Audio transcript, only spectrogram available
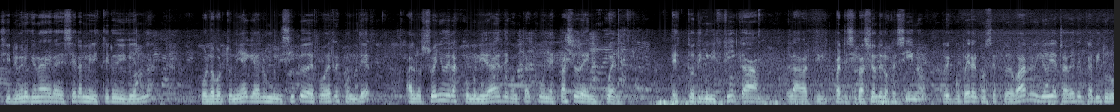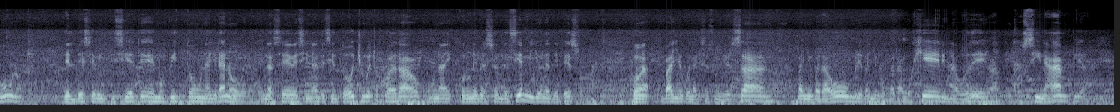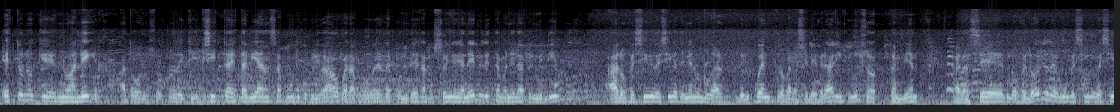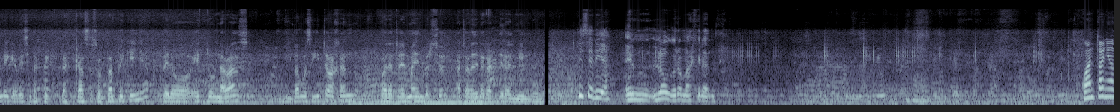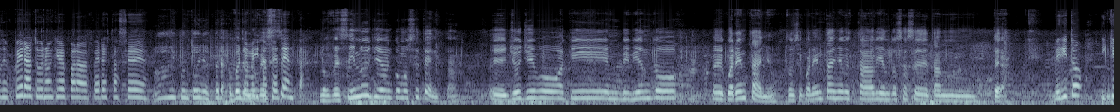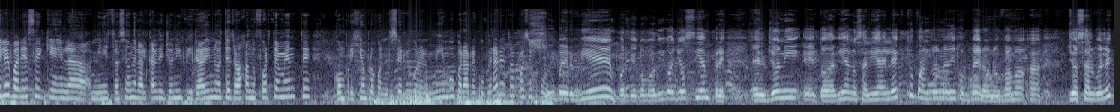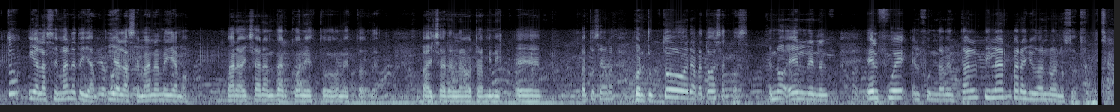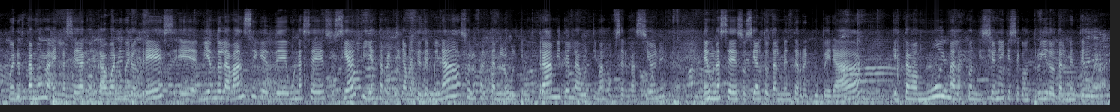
Sí, primero que nada agradecer al Ministerio de Vivienda por la oportunidad que da los municipios de poder responder a los sueños de las comunidades de contar con un espacio de encuentro. Esto dignifica la participación de los vecinos, recupera el concepto de barrio y hoy a través del capítulo 1 del DC27 hemos visto una gran obra, una sede vecinal de 108 metros cuadrados con una inversión de 100 millones de pesos, con baño con acceso universal, baño para hombres, baño para mujeres, una bodega, cocina amplia. Esto es lo que nos alegra a todos nosotros de que exista esta alianza público-privado para poder responder a los sueños y anhelos y de esta manera permitir a los vecinos y vecinas tener un lugar de encuentro para celebrar, incluso también para hacer los velorios de algún vecino o vecina, que a veces las, casas son tan pequeñas, pero esto es un avance y vamos a seguir trabajando para traer más inversión a través de la cartera del MIMBU. ¿Qué sería el logro más grande? ¿Cuántos años de espera tuvieron que ver para ver esta sede? Ay, ¿cuántos años de espera? Bueno, me los, dijo 70. los vecinos llevan como 70. Eh, yo llevo aquí viviendo 40 eh, años, entonces 40 años que estaba viendo esa sede tan fea. Berito, ¿y qué le parece que la administración del alcalde Johnny Piray no esté trabajando fuertemente con, por ejemplo, con el Servio, con el MIMBO para recuperar estos espacios públicos? Súper bien, porque como digo yo siempre, el Johnny eh, todavía no salía electo cuando él me dijo, Vero, nos vamos a... Yo salgo electo y a la semana te llamo. Y a la semana me llamó para echar a andar con esto, con esto. Para echar a la otra eh, ¿cuánto se llama? Constructora, para todas esas cosas. No, él, fue el fundamental pilar para ayudarnos a nosotros. Bueno, estamos en la sede Aconcagua número 3, eh, viendo el avance que de una sede social que ya está prácticamente terminada, solo faltan los últimos trámites, las últimas observaciones. Es una sede social totalmente recuperada, que estaba en muy malas condiciones y que se construye totalmente nueva.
